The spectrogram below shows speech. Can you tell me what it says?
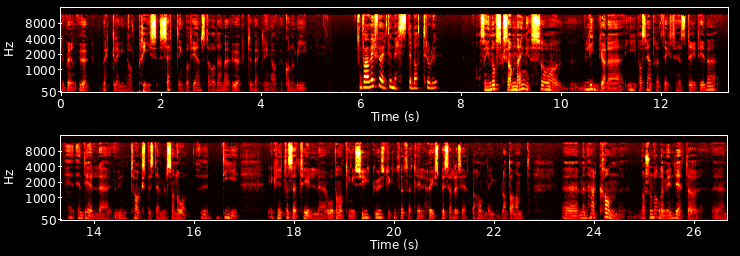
det blir en økt vektlegging av prissetting på tjenester, og dermed økt vektlegging av økonomi. Hva vil føre til mest debatt, tror du? Altså I norsk sammenheng så ligger det i pasientrettighetsdirektivet en del eh, unntaksbestemmelser nå. De knytter seg til overnatting i sykehus, de knytter seg til høyspesialisert behandling blant Eh, men her kan nasjonale myndigheter eh,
